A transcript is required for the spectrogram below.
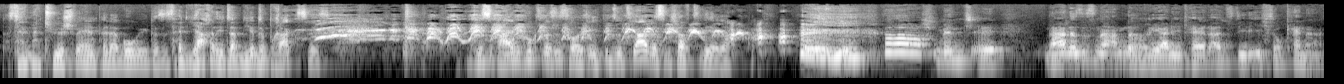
Das ist eine Türschwellenpädagogik, das ist seit Jahren etablierte Praxis. Du gehst rein und guckst, was ist heute? Ich bin Sozialwissenschaftslehrer. Ach Mensch, ey. Na, das ist eine andere Realität als die, die ich so kenne.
